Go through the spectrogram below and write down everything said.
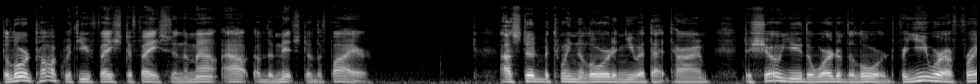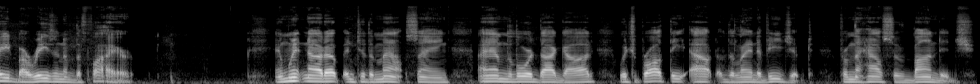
The Lord talked with you face to face in the mount out of the midst of the fire. I stood between the Lord and you at that time, to show you the word of the Lord, for ye were afraid by reason of the fire, and went not up into the mount, saying, I am the Lord thy God, which brought thee out of the land of Egypt, from the house of bondage.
